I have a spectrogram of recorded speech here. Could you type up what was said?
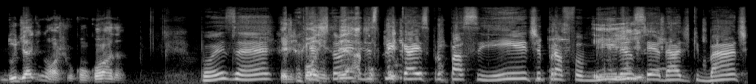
do diagnóstico, concorda? Pois é. Eles a questão é de explicar isso para o paciente, para a família, isso. a ansiedade que bate,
